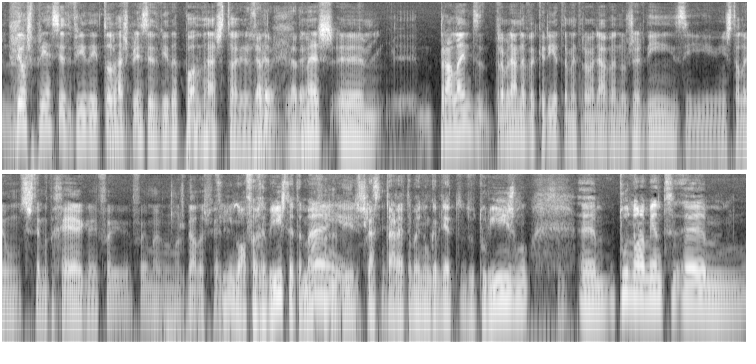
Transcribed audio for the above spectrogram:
Deu experiência de vida e toda a experiência de vida pode dar histórias. não é? Exatamente, exatamente. Mas hum, para além de trabalhar na vacaria, também trabalhava nos jardins e instalei um sistema de rega e foi, foi uma, umas belas férias. Sim, no Alfarrabista também, Alfarrabista, chegaste sim. a estar também num gabinete do turismo. Hum, tu normalmente, hum,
